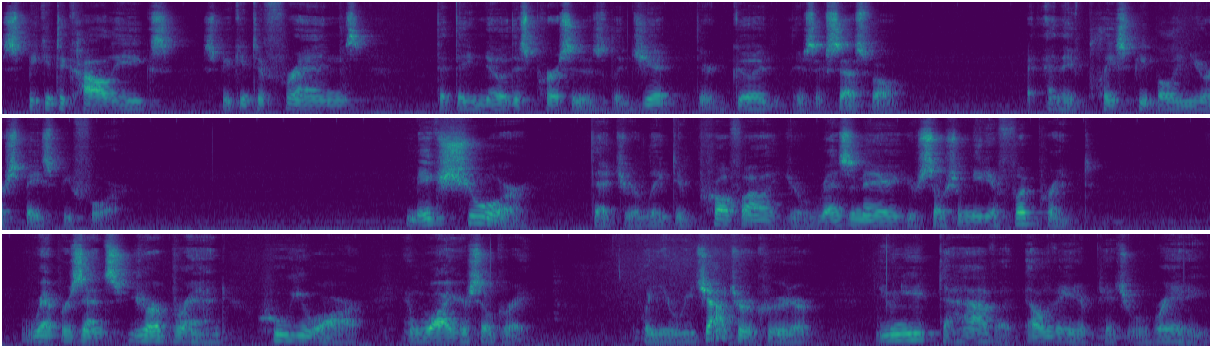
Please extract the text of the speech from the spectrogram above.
speaking to colleagues, speaking to friends, that they know this person is legit, they're good, they're successful, and they've placed people in your space before. Make sure that your LinkedIn profile, your resume, your social media footprint represents your brand, who you are, and why you're so great. When you reach out to a recruiter, you need to have an elevator pitch ready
